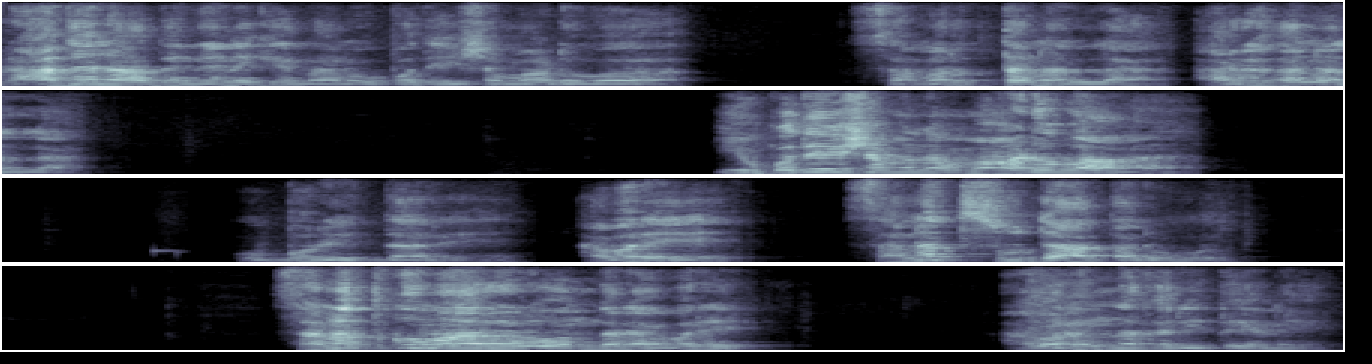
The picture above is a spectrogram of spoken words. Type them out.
ರಾಜನಾದ ನಿನಗೆ ನಾನು ಉಪದೇಶ ಮಾಡುವ ಸಮರ್ಥನಲ್ಲ, ಅರ್ಹನಲ್ಲ. ಈ ಉಪದೇಶವನ್ನು ಮಾಡುವ ಒಬ್ಬರು ಇದ್ದಾರೆ. ಅವರೇ ಸನತ್ ಸುಜಾತರು. ಸನತ್ ಕುಮಾರರು ಅಂದರೆ ಅವರೇ. ಅವರನ್ನ ಕರಿತೇನೆ.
